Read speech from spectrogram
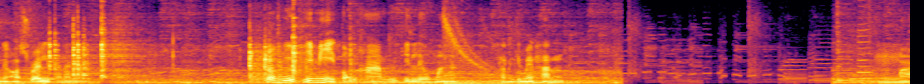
เนื้อออสเตรเลียนะฮะก็คือพี่หมี่ตรงข้ามคือกินเร็วมากฉันกินไม่ทันมา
